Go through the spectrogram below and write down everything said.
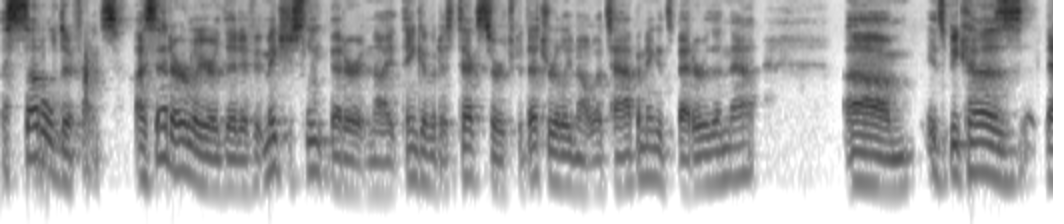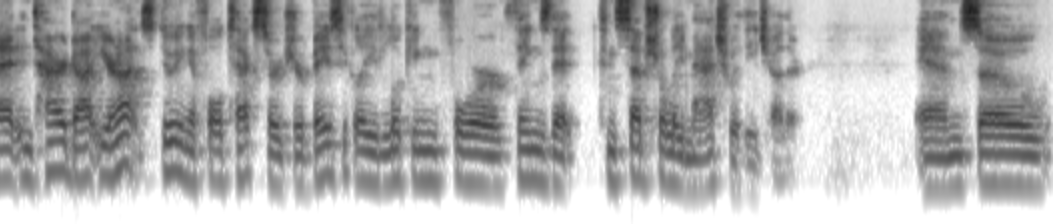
a, subtle difference. I said earlier that if it makes you sleep better at night, think of it as text search, but that's really not what's happening. It's better than that. Um, it's because that entire dot, you're not doing a full text search. You're basically looking for things that conceptually match with each other. And so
